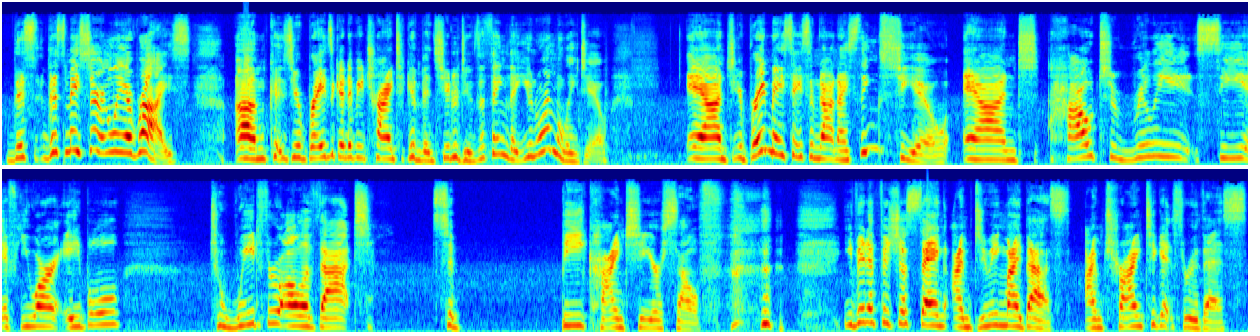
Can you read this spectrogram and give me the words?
this this may certainly arise because um, your brain's going to be trying to convince you to do the thing that you normally do. And your brain may say some not nice things to you, and how to really see if you are able to weed through all of that to be kind to yourself. Even if it's just saying, I'm doing my best, I'm trying to get through this.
